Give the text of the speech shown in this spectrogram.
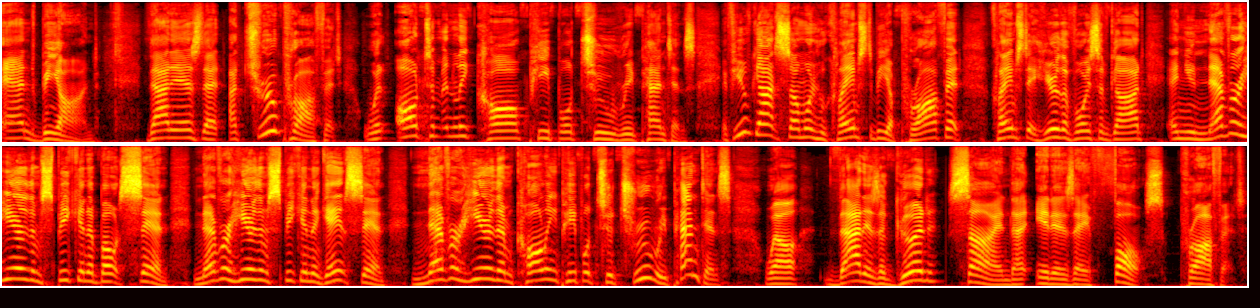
and beyond. That is, that a true prophet would ultimately call people to repentance. If you've got someone who claims to be a prophet, claims to hear the voice of God, and you never hear them speaking about sin, never hear them speaking against sin, never hear them calling people to true repentance, well, that is a good sign that it is a false prophet.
